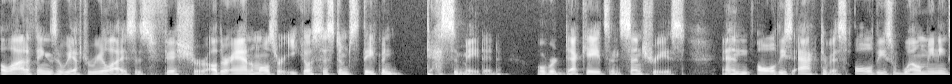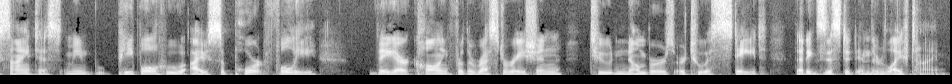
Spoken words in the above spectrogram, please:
A lot of things that we have to realize is fish or other animals or ecosystems, they've been decimated over decades and centuries. And all these activists, all these well meaning scientists, I mean, people who I support fully, they are calling for the restoration to numbers or to a state that existed in their lifetime.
